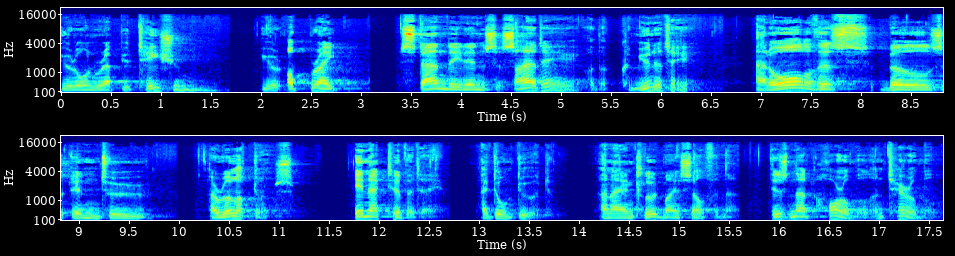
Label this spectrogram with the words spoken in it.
your own reputation, your upright standing in society or the community. And all of this builds into a reluctance, inactivity. I don't do it. And I include myself in that. Isn't that horrible and terrible?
